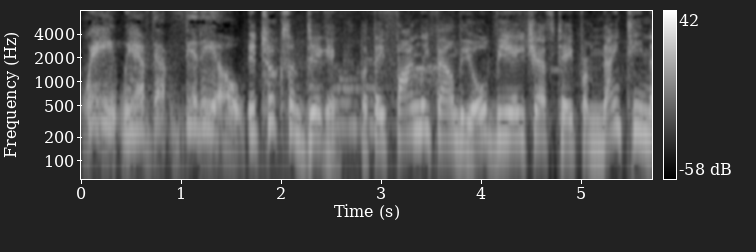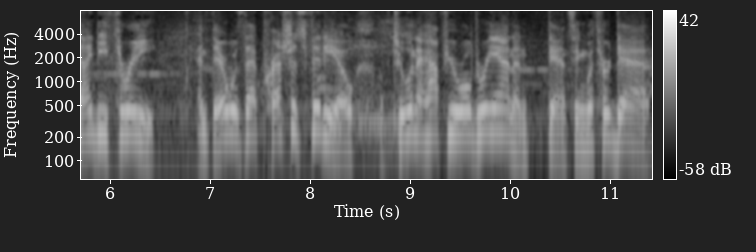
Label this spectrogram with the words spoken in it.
wait, we have that video. It took some digging, but they finally found the old VHS tape from 1993. And there was that precious video of two and a half year old Rhiannon dancing with her dad.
